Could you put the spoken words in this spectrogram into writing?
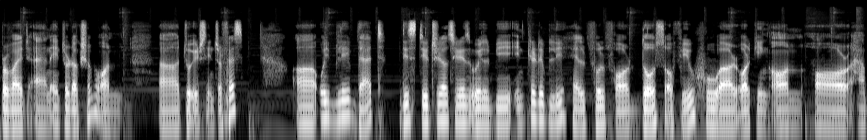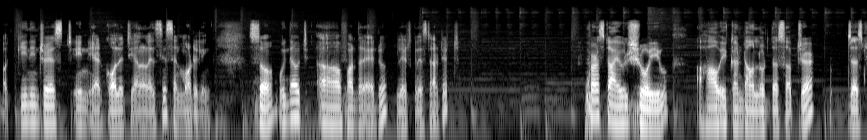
provide an introduction on uh, to its interface. Uh, we believe that this tutorial series will be incredibly helpful for those of you who are working on or have a keen interest in air quality analysis and modeling. So without uh, further ado let's get started. First i will show you how you can download the software. Just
